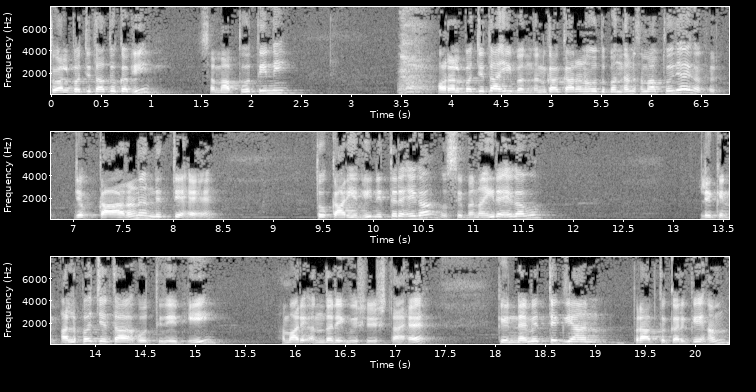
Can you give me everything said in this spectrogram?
तो अल्पज्यता तो कभी समाप्त होती नहीं। और अल्पज्यता ही बंधन का कारण हो तो बंधन समाप्त हो जाएगा फिर। जब कारण नित्य है तो कार्य भी नित्य रहेगा, उससे बना ही रहेगा वो। लेकिन अल्पज्ञता होते हुए भी हमारे अंदर एक विशेषता है कि नैमित्तिक ज्ञान प्राप्त करके हम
